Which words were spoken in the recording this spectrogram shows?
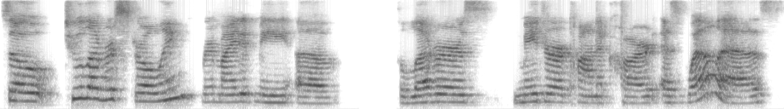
so two lovers strolling reminded me of the lovers major arcana card, as well as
